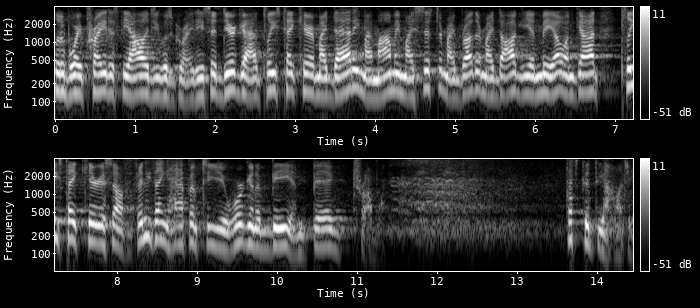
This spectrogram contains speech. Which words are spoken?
little boy prayed. His theology was great. He said, Dear God, please take care of my daddy, my mommy, my sister, my brother, my doggy, and me. Oh, and God, please take care of yourself. If anything happens to you, we're going to be in big trouble. That's good theology.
